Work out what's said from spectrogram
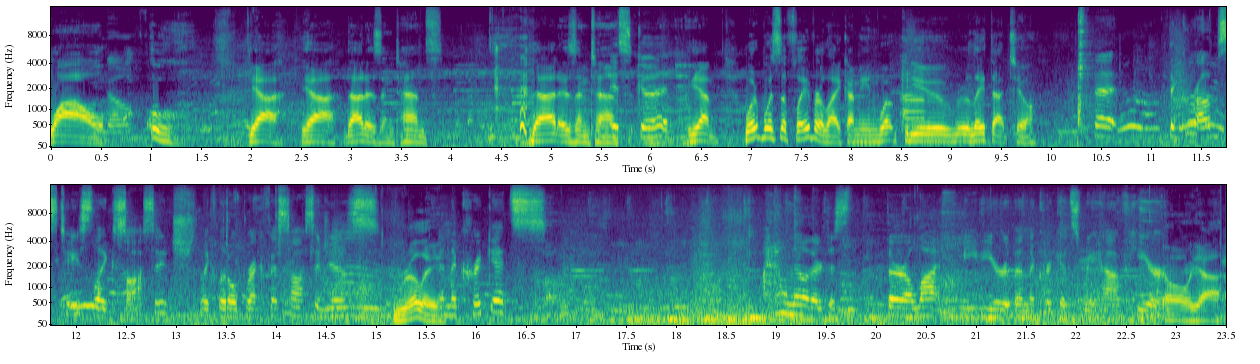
wow. Go. Ooh. Yeah, yeah. That is intense. that is intense. It's good. Yeah. What was the flavor like? I mean, what could you relate that to? The the grubs taste like sausage, like little breakfast sausages. Really? And the crickets, I don't know. They're just they're a lot meatier than the crickets we have here. Oh yeah.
